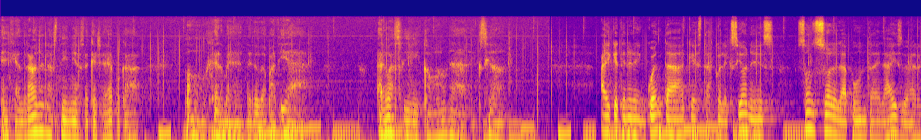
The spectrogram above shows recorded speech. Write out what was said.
engendraban en los niños de aquella época un germen de ludopatía, algo así como una adicción. Hay que tener en cuenta que estas colecciones son solo la punta del iceberg,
